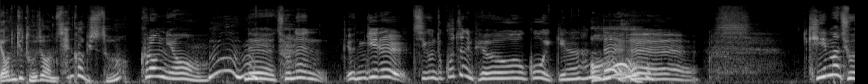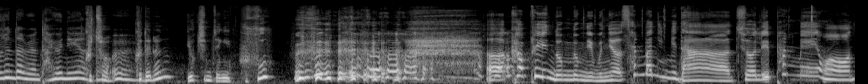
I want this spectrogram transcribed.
연기 도전 생각 있어요? 그럼요. 네, 저는 연기를 지금도 꾸준히 배우고 있기는 한데 어. 네. 기회만 주어진다면 당연히 해야죠. 그쵸. 네. 그대는 욕심쟁이. 후. 어, 카페인 농농님은요, 3번입니다. 주얼리 판매원.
